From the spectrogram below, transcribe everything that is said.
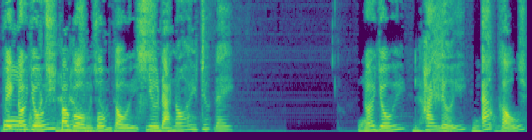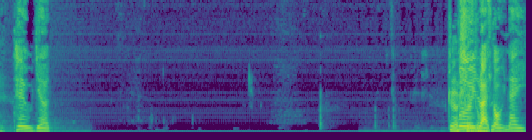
Việc nói dối bao gồm bốn tội như đã nói trước đây. Nói dối, hai lưỡi, ác khẩu, theo dệt. Mười loại tội này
